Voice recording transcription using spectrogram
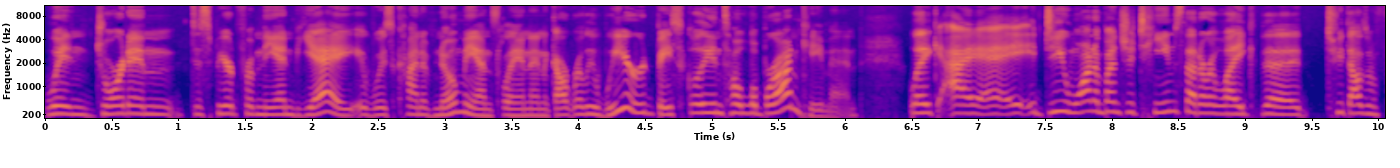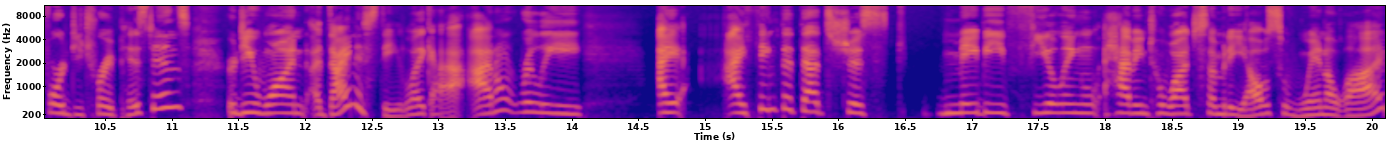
when Jordan disappeared from the NBA, it was kind of no man's land and it got really weird basically until LeBron came in. Like, I, I do you want a bunch of teams that are like the 2004 Detroit Pistons or do you want a dynasty? Like, I, I don't really, I, I think that that's just maybe feeling having to watch somebody else win a lot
